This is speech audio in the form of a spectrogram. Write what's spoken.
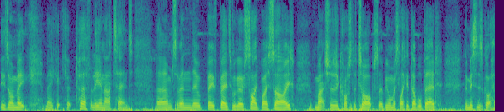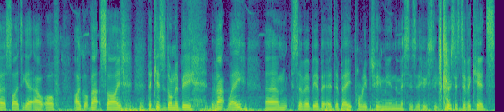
is I make make it fit perfectly in our tent um, so then the, both beds will go side by side matches across the top so it'll be almost like a double bed the missus got her side to get out of I've got that side the kids are to be that way um, so there'll be a bit of debate probably between me and the missus who sleeps closest to the kids.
